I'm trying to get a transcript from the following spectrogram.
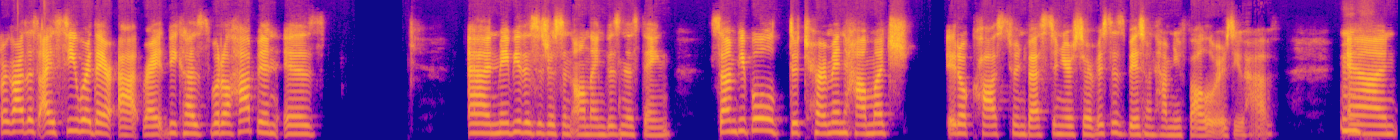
regardless, I see where they're at, right? Because what'll happen is, and maybe this is just an online business thing, some people determine how much it'll cost to invest in your services based on how many followers you have. Mm. And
